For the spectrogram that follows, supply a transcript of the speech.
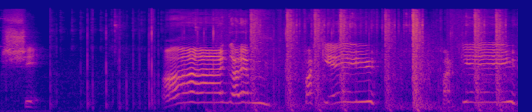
Shit. Ah, got him! Fuck you! Fuck you!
